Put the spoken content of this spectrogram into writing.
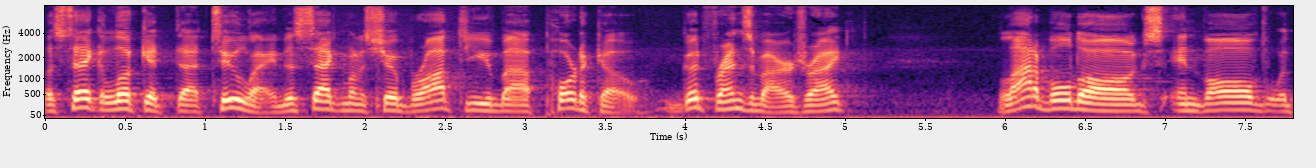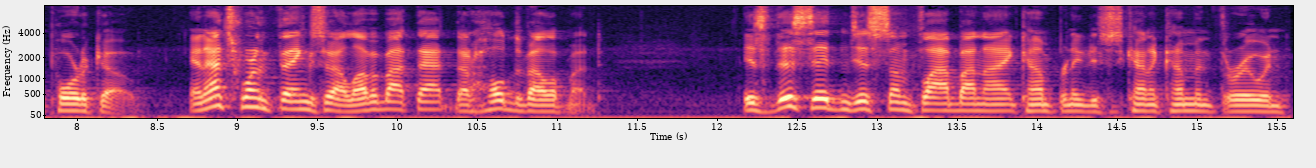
Let's take a look at uh, Tulane. This segment of the show brought to you by Portico. Good friends of ours, right? A lot of Bulldogs involved with Portico. And that's one of the things that I love about that, that whole development. Is this isn't just some fly by night company that's just kind of coming through and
